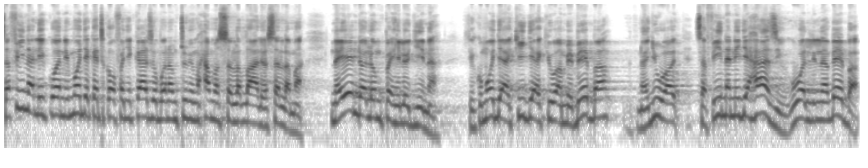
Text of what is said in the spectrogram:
Safina alikuwa ni moja katika wafanyikazi wa Bwana Mtume Muhammad sallallahu alaihi wasallam, na yeye ndo aliompa hilo jina. Siku moja akija akiwa amebeba, najua safina ni jahazi, huwa linabeba.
